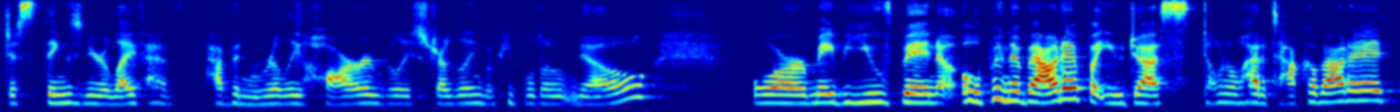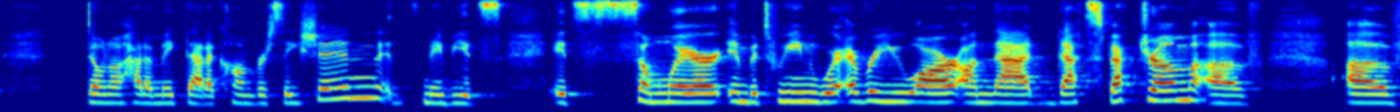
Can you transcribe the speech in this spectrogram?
just things in your life have have been really hard, really struggling, but people don't know. Or maybe you've been open about it, but you just don't know how to talk about it, don't know how to make that a conversation. Maybe it's it's somewhere in between wherever you are on that that spectrum of of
